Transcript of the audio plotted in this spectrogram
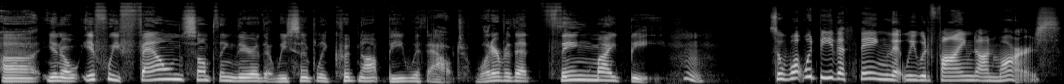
Uh, you know, if we found something there that we simply could not be without, whatever that thing might be, So, what would be the thing that we would find on Mars?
